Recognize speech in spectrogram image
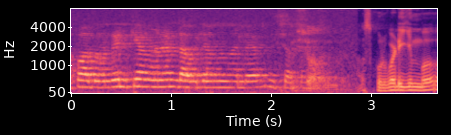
അപ്പോൾ അതുകൊണ്ട് എനിക്ക് അങ്ങനെ ഉണ്ടാവില്ല എന്ന് നല്ല വിശ്വാസം സ്കൂൾ പഠിക്കുമ്പോൾ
